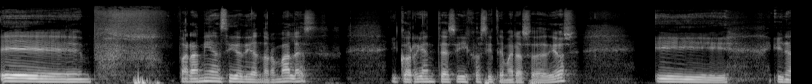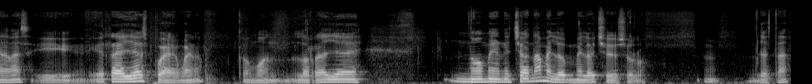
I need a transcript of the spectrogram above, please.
Eh, para mí han sido días normales y corrientes, hijos y temerosos de Dios. Y, y nada más. Y, Reyes, pues bueno, como los Reyes no me han echado nada, me lo, me lo he hecho yo solo. Mm, ya está.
